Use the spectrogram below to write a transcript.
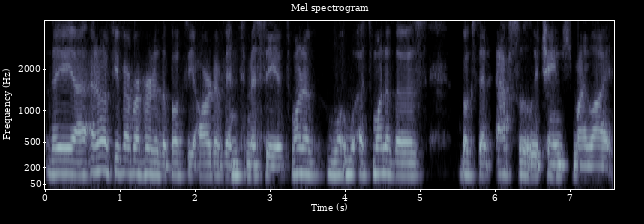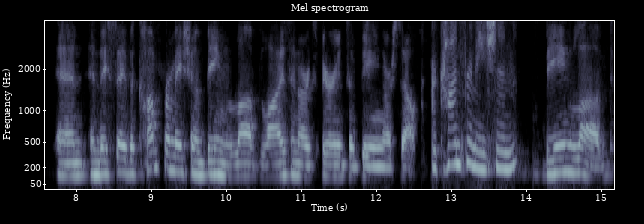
The uh, I don't know if you've ever heard of the book The Art of Intimacy. It's one of it's one of those books that absolutely changed my life. And and they say the confirmation of being loved lies in our experience of being ourselves. Our confirmation being loved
